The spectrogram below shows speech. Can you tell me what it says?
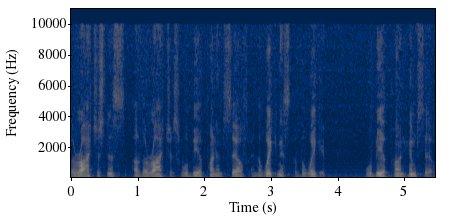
The righteousness of the righteous will be upon himself, and the wickedness of the wicked will be upon himself.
